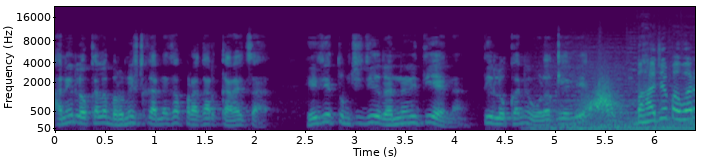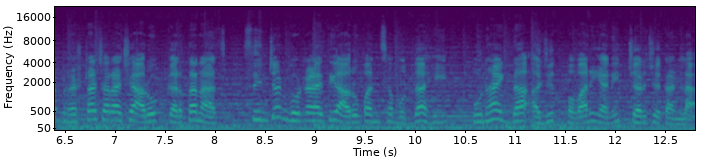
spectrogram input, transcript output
आणि लोकांना भ्रमिष्ट करण्याचा प्रकार करायचा. ही जी तुमची जी रणनीती आहे ना ती लोकांनी ओळखलेली आहे. भाजपवर भ्रष्टाचाराचे आरोप करतानाच सिंचन घोटाळ्यातील आरोपांचा मुद्दाही पुन्हा एकदा अजित पवार यांनी चर्चेत आणला.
